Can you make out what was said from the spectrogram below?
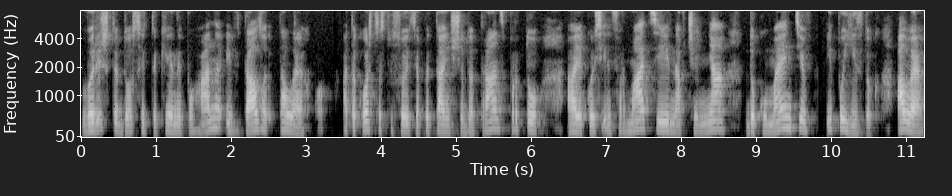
вирішити досить таки непогано і вдало та легко. А також це стосується питань щодо транспорту, якоїсь інформації, навчання, документів і поїздок. Але,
